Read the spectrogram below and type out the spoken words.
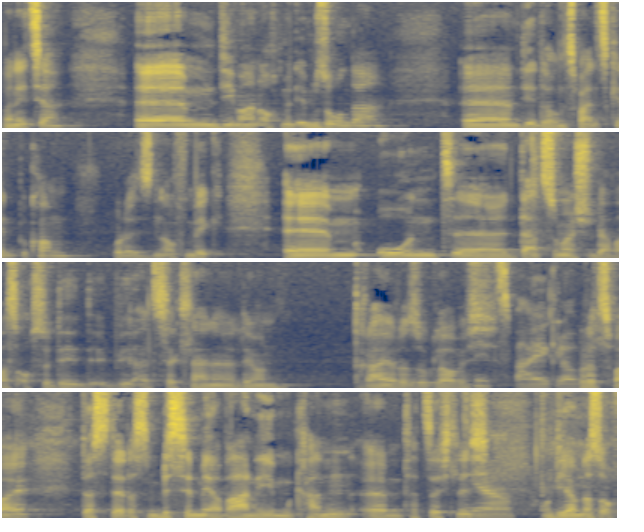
Vanessa. Ähm, die waren auch mit ihrem Sohn da. Ähm, die hat auch ein zweites Kind bekommen. Oder die sind auf dem Weg. Ähm, und äh, da zum Beispiel, da war es auch so, die, die, wie als der kleine Leon, drei oder so, glaube ich. Nee, zwei, glaube Oder ich. zwei, dass der das ein bisschen mehr wahrnehmen kann, ähm, tatsächlich. Ja. Und die haben das auch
